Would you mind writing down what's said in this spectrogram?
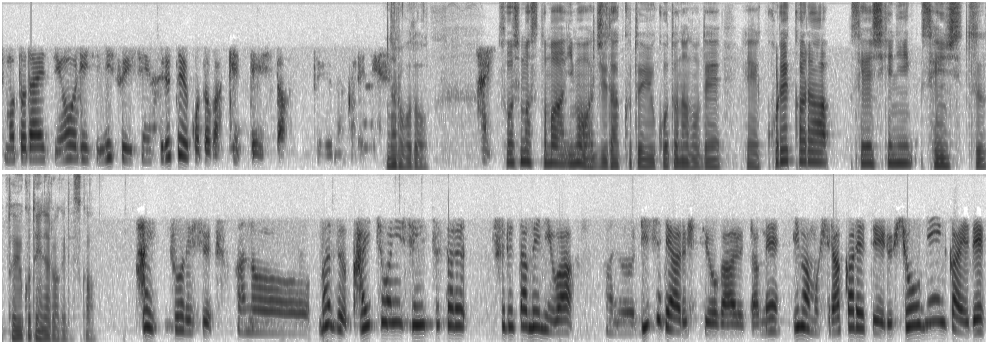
橋本大臣を理事に推薦するということが決定したという流れです。なるほどはい。そうしますとまあ今は受諾ということなので、えーこれから正式に選出ということになるわけですか？はい、そうです。あのまず会長に選出されするためにはあの理事である必要があるため今も開かれている評議員会で、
